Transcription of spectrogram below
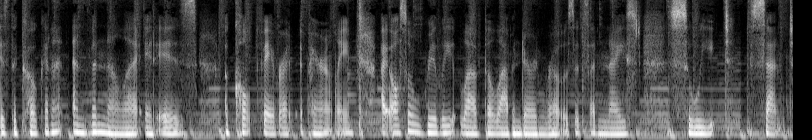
is the coconut and vanilla. It is a cult favorite, apparently. I also really love the lavender and rose. It's a nice, sweet scent.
